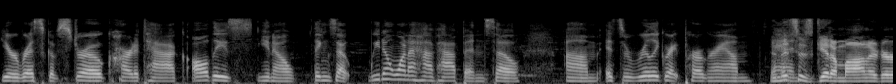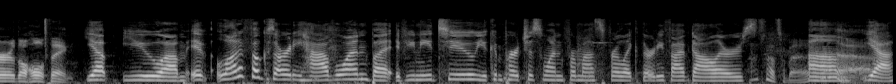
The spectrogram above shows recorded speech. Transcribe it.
your risk of stroke, heart attack, all these you know things that we don't want to have happen. So Um, it's a really great program. And, this is get a monitor, the whole thing. Yep, you. Um, if, a lot of folks already have one, but if you need to, you can purchase one from us for like thirty-five dollars. That's not so bad. Um, Yeah. yeah.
